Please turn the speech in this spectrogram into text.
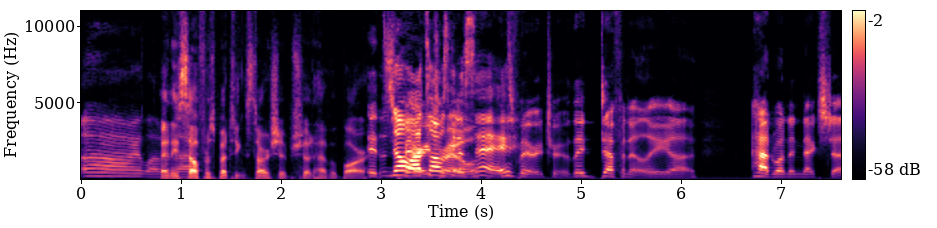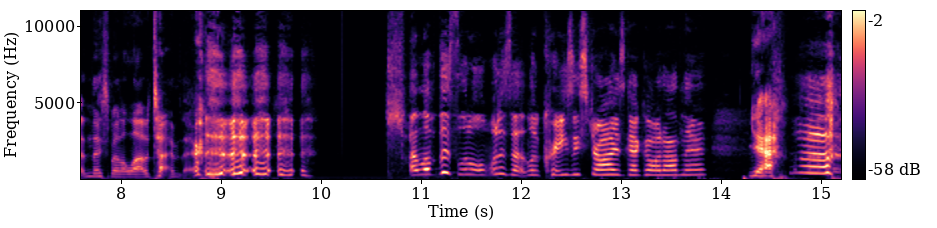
oh, I love Any that. self-respecting starship should have a bar. It's No, very that's what I was true. gonna say. It's very true. They definitely uh, had one in next gen. They spent a lot of time there. I love this little what is that little crazy straw he's got going on there? yeah. Uh,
